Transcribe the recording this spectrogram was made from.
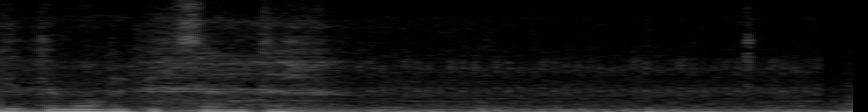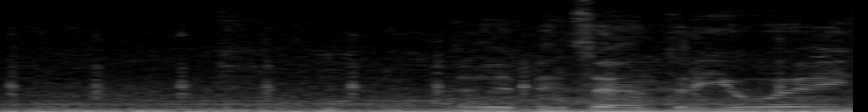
Їдемо в епіцентр. Епіцентр UA.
